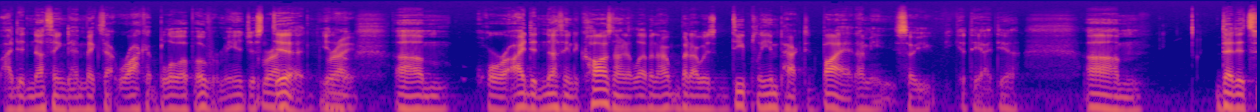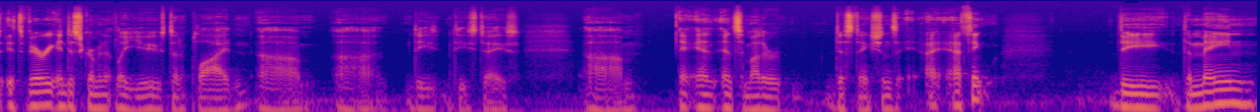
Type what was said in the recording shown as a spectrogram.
I did nothing to make that rocket blow up over me. It just Right. did. You Right. Know? Um, or I did nothing to cause 9 11, I, but I was deeply impacted by it. I mean, so you get the idea. Um, that it's, it's very indiscriminately used and applied um, uh, these, these days. Um, and, and some other distinctions. I, I think the, the main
